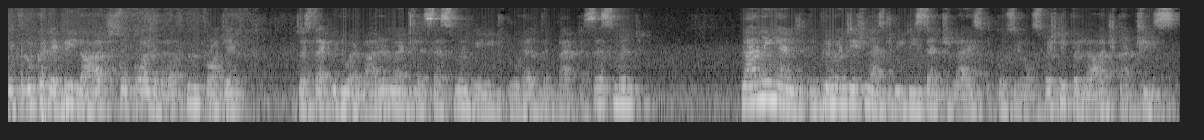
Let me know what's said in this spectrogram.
If you look at every large so-called development project, just like we do environmental assessment, we need to do health impact assessment. Planning and implementation has to be decentralized because, you know, especially for large countries,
